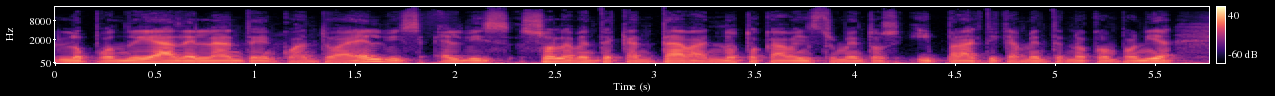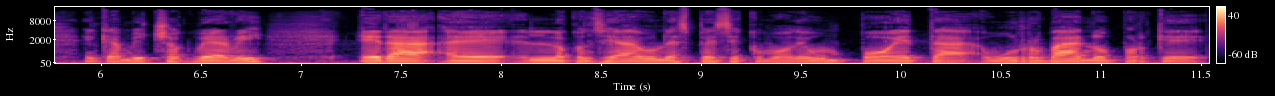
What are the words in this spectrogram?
lo pondría adelante en cuanto a Elvis. Elvis solamente cantaba, no tocaba instrumentos y prácticamente no componía. En cambio, Chuck Berry era, eh, lo consideraba una especie como de un poeta urbano porque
